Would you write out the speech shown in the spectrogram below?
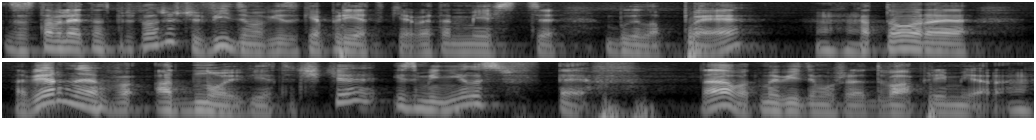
заставляет нас предположить, что, видимо, в языке предки в этом месте было П, которое, наверное, в одной веточке изменилось в F. Да, вот мы видим уже два примера.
